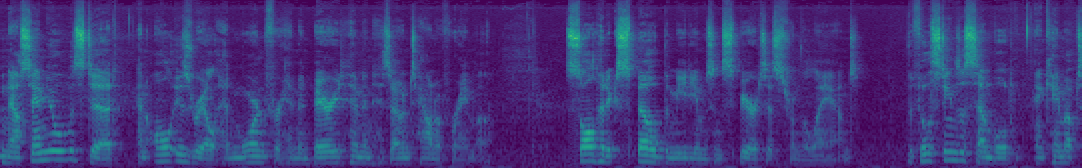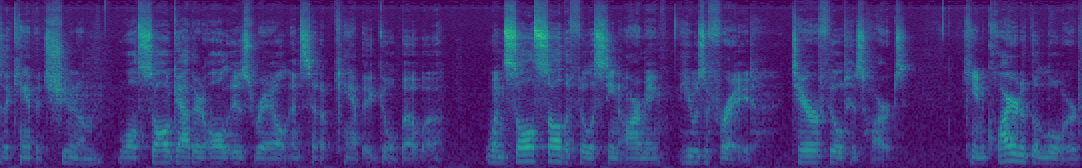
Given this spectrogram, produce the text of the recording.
Now Samuel was dead, and all Israel had mourned for him and buried him in his own town of Ramah. Saul had expelled the mediums and spiritists from the land. The Philistines assembled and came up to the camp at Shunem, while Saul gathered all Israel and set up camp at Gilboa. When Saul saw the Philistine army, he was afraid. Terror filled his heart. He inquired of the Lord,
